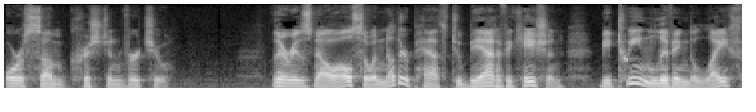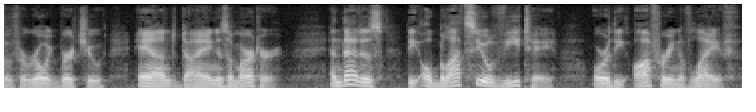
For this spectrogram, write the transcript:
or some Christian virtue. There is now also another path to beatification between living the life of heroic virtue and dying as a martyr, and that is the oblatio vitae, or the offering of life.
